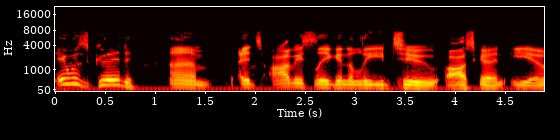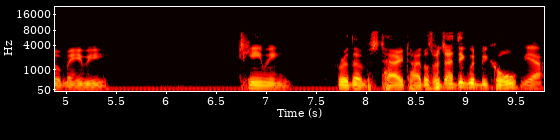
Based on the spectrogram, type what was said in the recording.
it was good. Um, it's obviously going to lead to Asuka and Io maybe teaming for those tag titles, which I think would be cool. Yeah.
